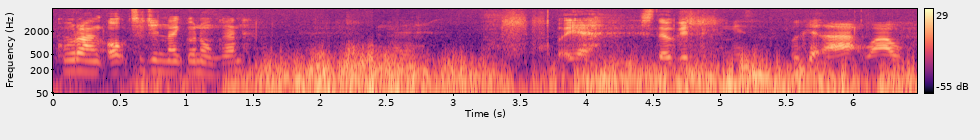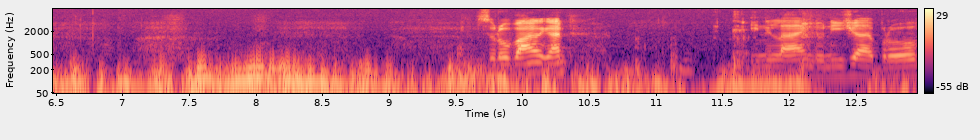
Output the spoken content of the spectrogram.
Kurang oxygen naik gunung kan. But yeah, still good. Look at that! Wow. Seru banget kan? Inilah Indonesia, bro.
